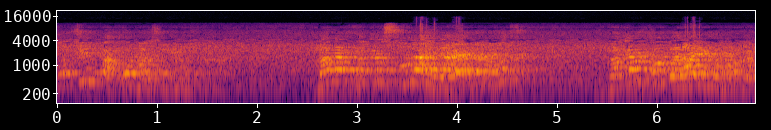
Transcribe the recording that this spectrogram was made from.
وہ چیز کا کوئی نہیں مگر فکر سورہ ہدایت کا مگر وہ بلائی کو موقع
